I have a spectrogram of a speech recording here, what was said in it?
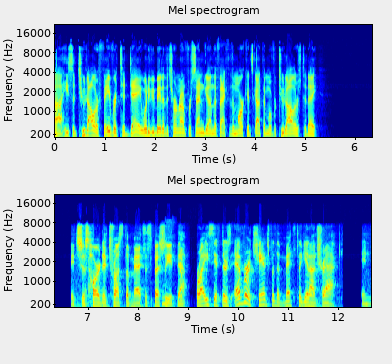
Uh, he's a two dollar favorite today. What have you made of the turnaround for Senga and the fact that the market's got them over two dollars today? It's just hard to trust the Mets, especially at that price. If there's ever a chance for the Mets to get on track and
